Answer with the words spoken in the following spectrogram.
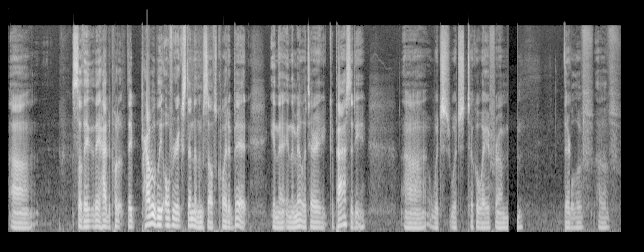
Uh, so they, they had to put they probably overextended themselves quite a bit in the in the military capacity, uh, which which took away from their goal of of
